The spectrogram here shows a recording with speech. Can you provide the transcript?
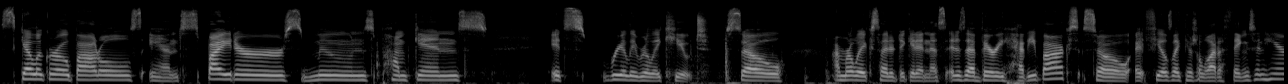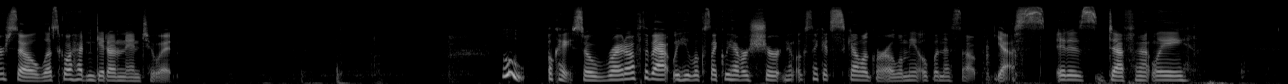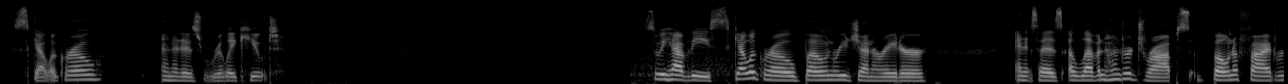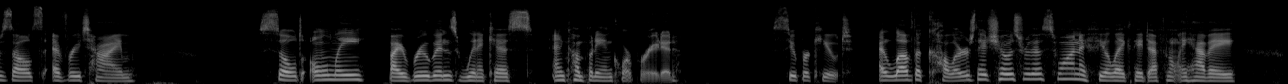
Skele-Gro bottles and spiders, moons, pumpkins. It's really, really cute. So I'm really excited to get in this. It is a very heavy box, so it feels like there's a lot of things in here. So let's go ahead and get on into it. Ooh, okay, so right off the bat, we, he looks like we have our shirt, and it looks like it's Skele-Gro. Let me open this up. Yes, it is definitely Skele-Gro, and it is really cute. So we have the Skele-Gro Bone Regenerator, and it says 1100 drops, bona fide results every time. Sold only by Rubens Winikus and Company Incorporated. Super cute. I love the colors they chose for this one. I feel like they definitely have a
